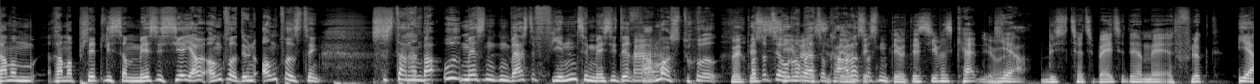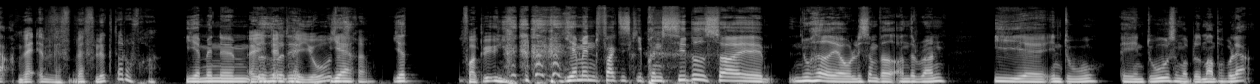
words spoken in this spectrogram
rammer, rammer plet ligesom Messi, siger jeg jo i omkvædet, det er jo en omkvædsting. Så starter han bare ud med sådan den værste fjende til Messi. Det rammer os, du ved. Men det og så til Roberto det er Carlos det, og sådan, Det er jo det, Sivas kan jo. Ja. Hvis vi tager tilbage til det her med at flygte. ja, Hvad, hvad, hvad flygter du fra? jamen, øhm, I hvad den hedder det? periode, du ja, skrev? jeg, fra byen? Jamen faktisk, i princippet, så øh, nu havde jeg jo ligesom været on the run i øh, en duo. En duo, som var blevet meget populær.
